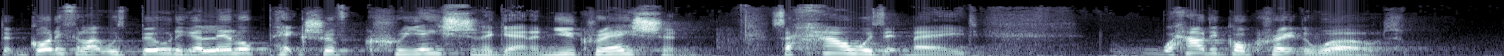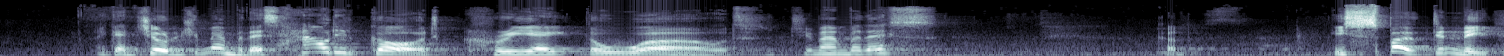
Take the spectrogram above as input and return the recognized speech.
that God, if you like, was building a little picture of creation again, a new creation. So, how was it made? How did God create the world? Again, children, do you remember this? How did God create the world? Do you remember this? God. He spoke, didn't he?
